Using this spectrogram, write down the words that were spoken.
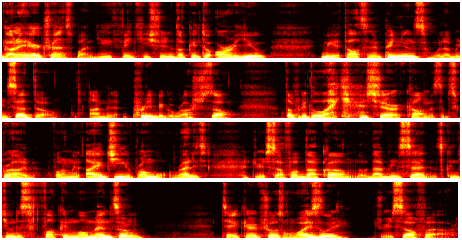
Got a hair transplant. Do you think he should look into RU? Give me your thoughts and opinions. With that being said, though, I'm in a pretty big rush, so don't forget to like, share, comment, subscribe. Follow me on IG, Rumble, Reddit, DrewSelfUp.com. With that being said, let's continue this fucking momentum. Take care of children wisely. Drew yourself out.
